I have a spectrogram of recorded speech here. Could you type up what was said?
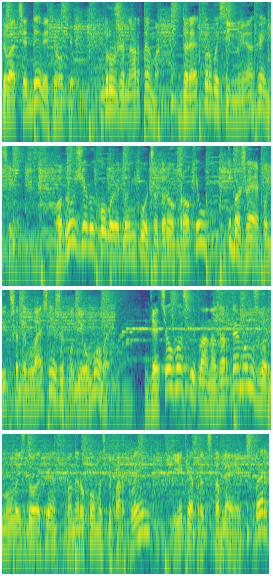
29 років, дружина Артема, директор весільної агенції. Подружжя виховує доньку 4 років і бажає поліпшити власні житлові умови. Для цього Світлана з Артемом звернулась до агентства нерухомості Парклейн, яке представляє експерт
